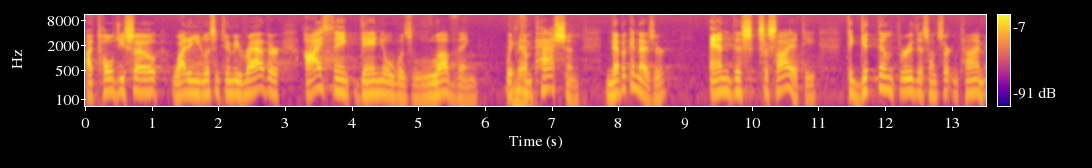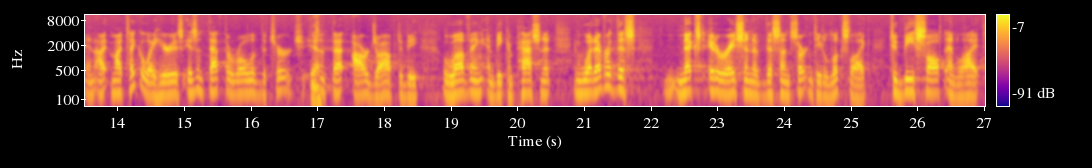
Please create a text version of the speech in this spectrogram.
I told you so, why didn't you listen to me? Rather, I think Daniel was loving with Amen. compassion Nebuchadnezzar and this society to get them through this uncertain time. And I, my takeaway here is isn't that the role of the church? Isn't that our job to be loving and be compassionate? And whatever this next iteration of this uncertainty looks like, to be salt and light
